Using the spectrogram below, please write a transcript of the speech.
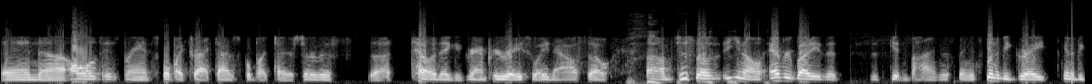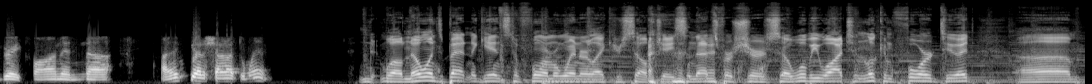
and uh, all of his brands, Sport Bike Track Time, Sport Bike Tire Service, uh, Talladega Grand Prix Raceway now. So um, just those, you know, everybody that's that's getting behind this thing. It's going to be great. It's going to be great fun, and uh, I think we got a shot at the win. N- Well, no one's betting against a former winner like yourself, Jason. That's for sure. So we'll be watching, looking forward to it. Um,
